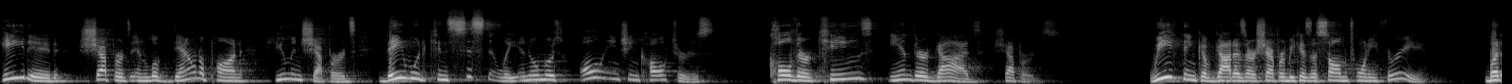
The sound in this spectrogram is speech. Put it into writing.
hated shepherds and looked down upon human shepherds, they would consistently, in almost all ancient cultures, call their kings and their gods shepherds. We think of God as our shepherd because of Psalm 23. But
